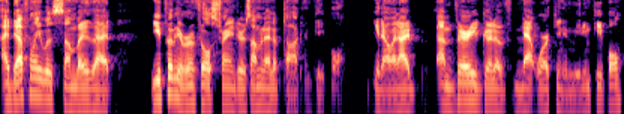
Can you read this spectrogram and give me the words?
I definitely was somebody that you put me in a room full of strangers, I'm gonna end up talking to people. You know, and I I'm very good of networking and meeting people.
